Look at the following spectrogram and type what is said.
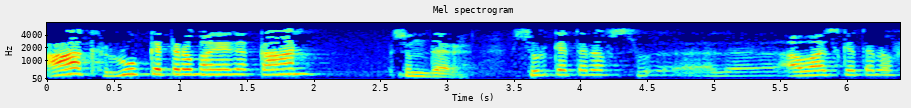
आँख रूप के तरफ़ भागेगा कान, सुंदर। सुर के तरफ़ आवाज़ के तरफ़,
